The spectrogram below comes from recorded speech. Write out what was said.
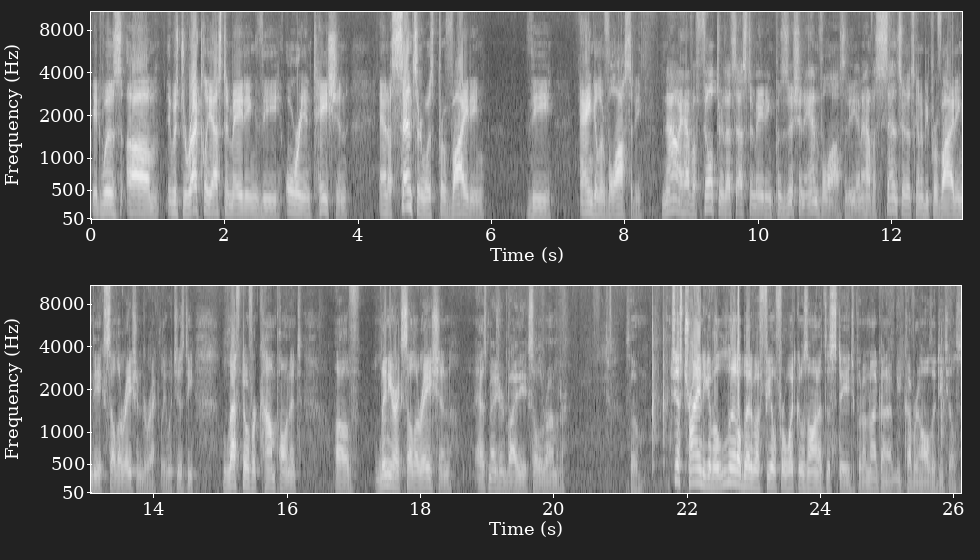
it was um, it was directly estimating the orientation and a sensor was providing the angular velocity. Now I have a filter that's estimating position and velocity and I have a sensor that's going to be providing the acceleration directly which is the leftover component of linear acceleration as measured by the accelerometer. So, just trying to give a little bit of a feel for what goes on at this stage, but I'm not going to be covering all the details.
